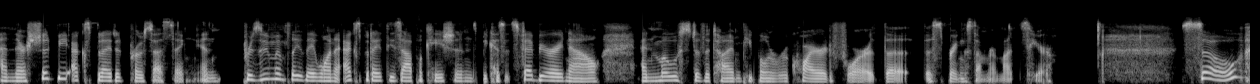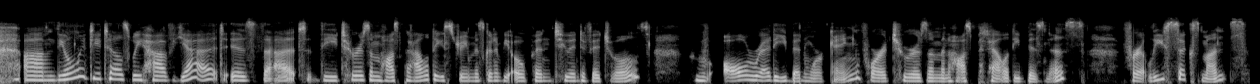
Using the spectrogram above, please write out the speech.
And there should be expedited processing. And presumably they want to expedite these applications because it's February now, and most of the time people are required for the, the spring summer months here. So, um, the only details we have yet is that the tourism hospitality stream is going to be open to individuals who've already been working for a tourism and hospitality business for at least six months,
